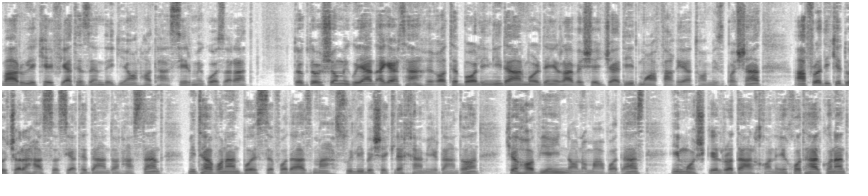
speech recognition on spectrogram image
و روی کیفیت زندگی آنها تأثیر می‌گذارد. دکتر شو می‌گوید اگر تحقیقات بالینی در مورد این روش جدید موفقیت آمیز باشد افرادی که دچار حساسیت دندان هستند می توانند با استفاده از محصولی به شکل خمیر دندان که حاوی این نانو مواد است این مشکل را در خانه خود حل کنند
